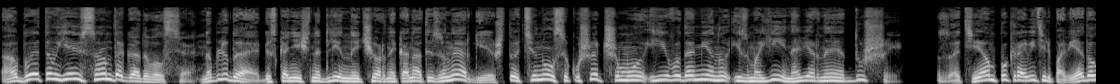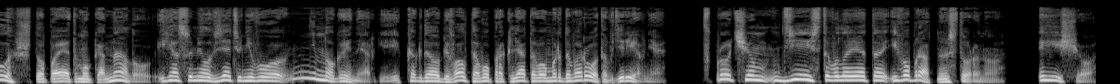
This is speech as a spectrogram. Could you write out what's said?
Об этом я и сам догадывался, наблюдая бесконечно длинный черный канат из энергии, что тянулся к ушедшему и его домену из моей, наверное, души. Затем покровитель поведал, что по этому каналу я сумел взять у него немного энергии, когда убивал того проклятого мордоворота в деревне. Впрочем, действовало это и в обратную сторону. И еще.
